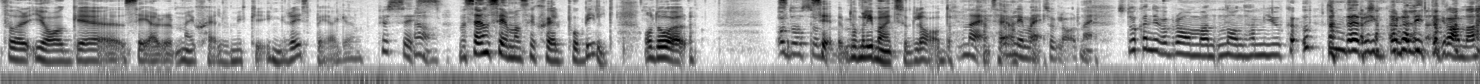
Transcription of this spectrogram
för jag eh, ser mig själv mycket yngre i spegeln. Precis. Ja. Men sen ser man sig själv på bild och då, Och då, så, se, då blir man inte så glad. nej, då blir man Nej. inte så glad. Nej. Så då kan det vara bra om man, någon har mjukat upp de där rynkorna lite granna.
